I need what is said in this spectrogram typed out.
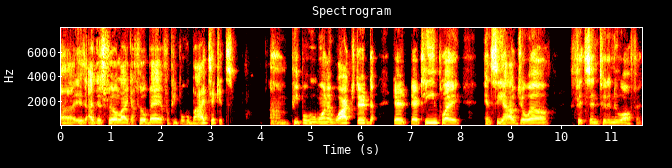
uh, it, I just feel like I feel bad for people who buy tickets, um, people who want to watch their their their team play and see how Joel fits into the new offense.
